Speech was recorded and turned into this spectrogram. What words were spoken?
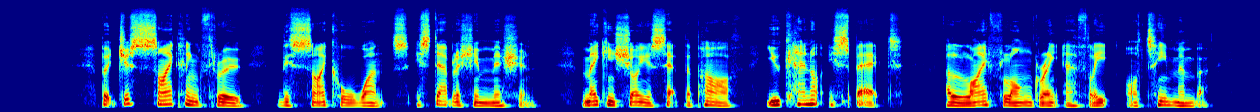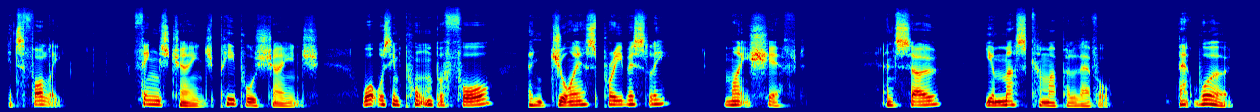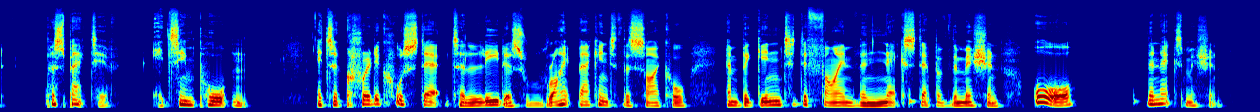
But just cycling through this cycle once, establishing mission, making sure you set the path, you cannot expect a lifelong great athlete or team member. It's folly. Things change, peoples change. What was important before and joyous previously might shift. And so you must come up a level. That word, perspective, it's important. It's a critical step to lead us right back into the cycle and begin to define the next step of the mission or the next mission.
